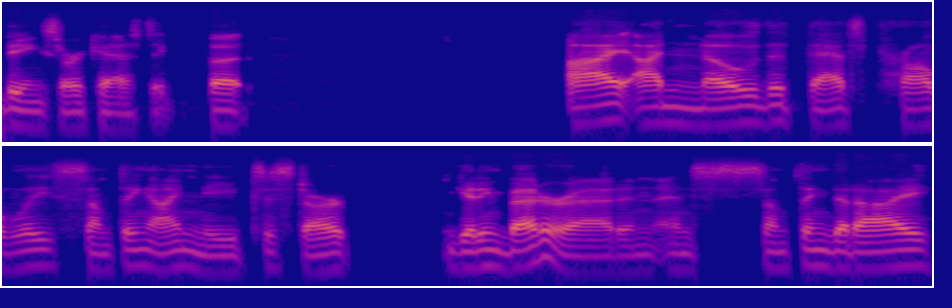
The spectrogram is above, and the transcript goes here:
being sarcastic, but I I know that that's probably something I need to start getting better at and and something that I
